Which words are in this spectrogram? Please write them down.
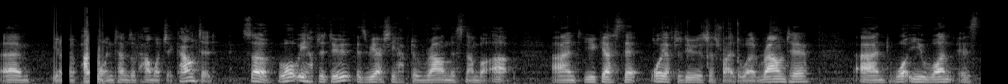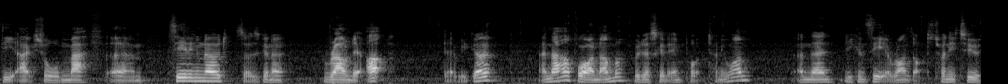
um, you know, panel in terms of how much it counted. So what we have to do is we actually have to round this number up. And you guessed it, all you have to do is just write the word round here. And what you want is the actual math um, ceiling node. So it's going to round it up. There we go. And now for our number, we're just going to input 21 and then you can see it runs up to 22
